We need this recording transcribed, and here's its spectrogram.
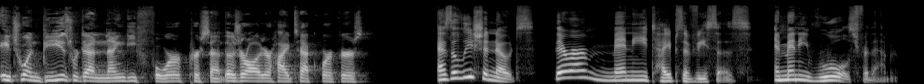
H1Bs were down 94%. Those are all your high tech workers. As Alicia notes, there are many types of visas and many rules for them.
